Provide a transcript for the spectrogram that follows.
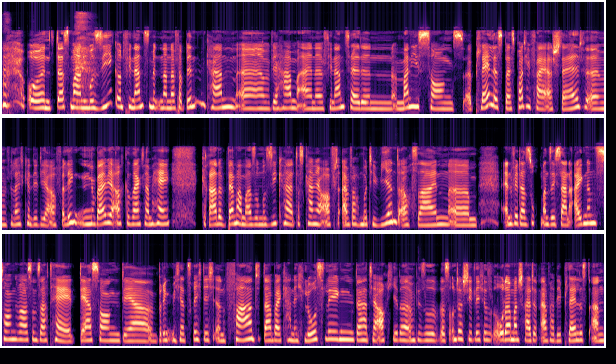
und dass man Musik und Finanzen miteinander verbinden kann. Äh, wir haben eine Finanzheldin Money Songs äh, Playlist bei Spotify erstellt. Ähm, vielleicht könnt ihr die auch verlinken, weil wir auch gesagt haben, hey, gerade wenn man mal so Musik hört, das kann ja oft einfach motivierend auch sein. Ähm, entweder sucht man sich seinen eigenen Song raus und sagt, hey, der Song, der bringt mich jetzt richtig in Fahrt. Dabei kann ich loslegen. Da hat ja auch jeder irgendwie so was Unterschiedliches. Oder man schaltet einfach die Playlist an.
